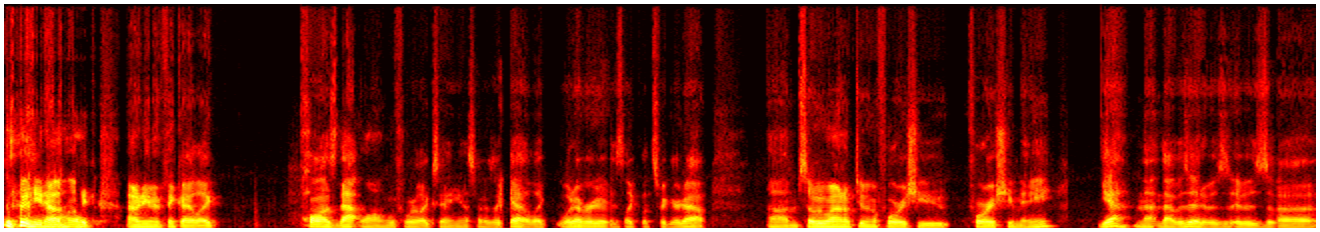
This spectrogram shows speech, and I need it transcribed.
You know like i don't even think i like pause that long before like saying yes. I was like, yeah, like whatever it is, like let's figure it out. Um, so we wound up doing a four issue four issue mini. Yeah, that that was it. It was it was uh,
